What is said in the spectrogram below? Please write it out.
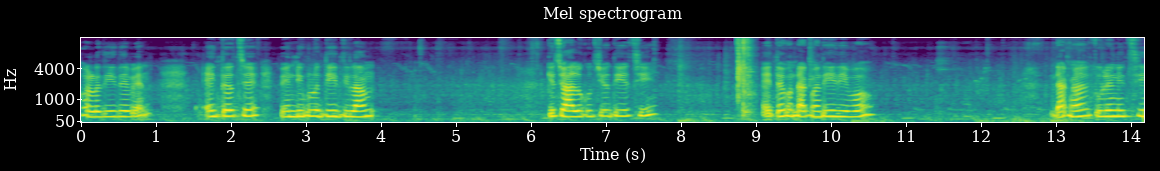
ফলো দিয়ে দেবেন। এই তো হচ্ছে পেন্টিংগুলো দিয়ে দিলাম। কিছু আলু কুচিও দিয়েছি। এই তো এখন ডাকনা দিয়ে দিব। ঢাকনা তুলে নিচ্ছি।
